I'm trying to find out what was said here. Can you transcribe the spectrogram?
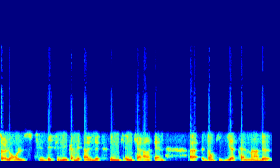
selon ce qu'ils définissent comme étant une quarantaine. Euh, donc, il y a tellement de,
